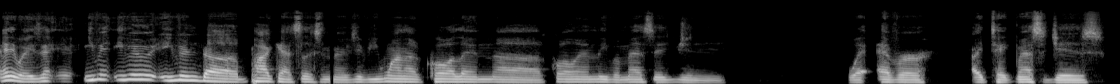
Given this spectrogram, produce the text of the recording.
Anyways, even even even the podcast listeners, if you want to call in, uh call in, leave a message, and whatever, I take messages.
